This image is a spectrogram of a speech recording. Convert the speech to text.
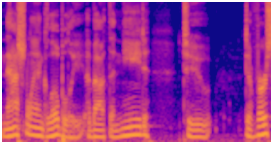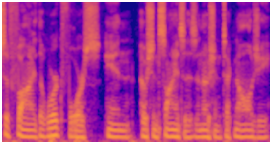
nationally and globally about the need – to diversify the workforce in ocean sciences and ocean technology.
